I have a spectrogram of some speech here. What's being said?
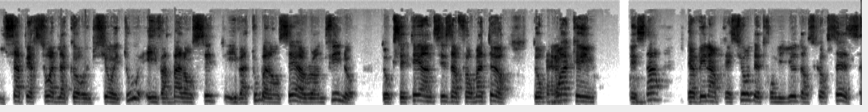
Il s'aperçoit de la corruption et tout, et il va balancer, il va tout balancer à Ron Fino. Donc, c'était un de ses informateurs. Donc, moi, quand il fait ça, j'avais l'impression d'être au milieu d'un Scorsese.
